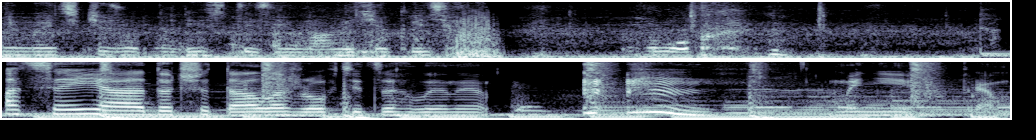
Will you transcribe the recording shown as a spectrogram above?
Німецькі журналісти знімають якийсь влог. А це я дочитала жовті цеглини. мені прям.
